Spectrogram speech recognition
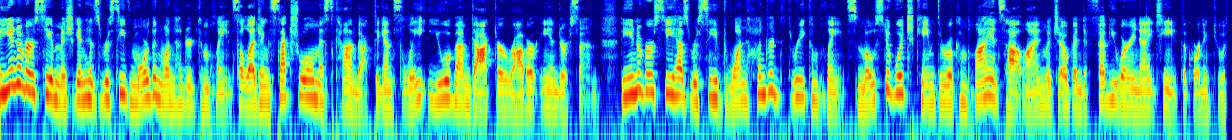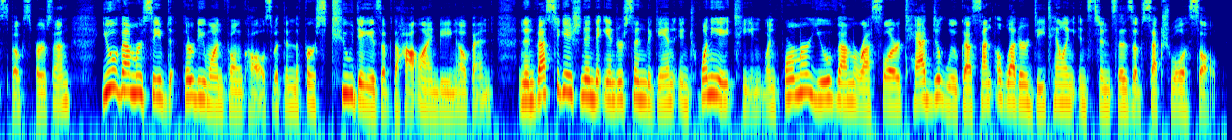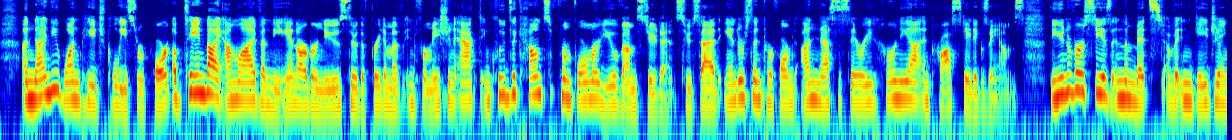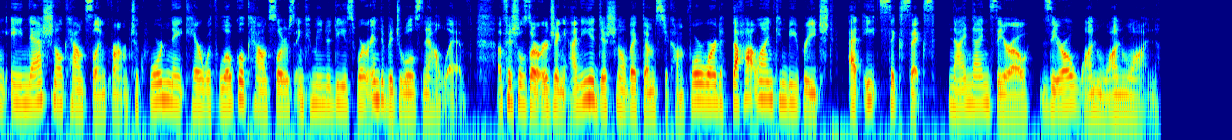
The University of Michigan has received more than 100 complaints alleging sexual misconduct against late U of M doctor Robert Anderson. The university has received 103 complaints, most of which came through a compliance hotline which opened February 19th, according to a spokesperson. U of M received 31 phone calls within the first two days of the hotline being opened. An investigation into Anderson began in 2018 when former U of M wrestler Tad DeLuca sent a letter detailing instances of sexual sexual assault. A 91 page police report obtained by MLive and the Ann Arbor News through the Freedom of Information Act includes accounts from former U of M students who said Anderson performed unnecessary hernia and prostate exams. The university is in the midst of engaging a national counseling firm to coordinate care with local counselors in communities where individuals now live. Officials are urging any additional victims to come forward. The hotline can be reached at 866 990 0111.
